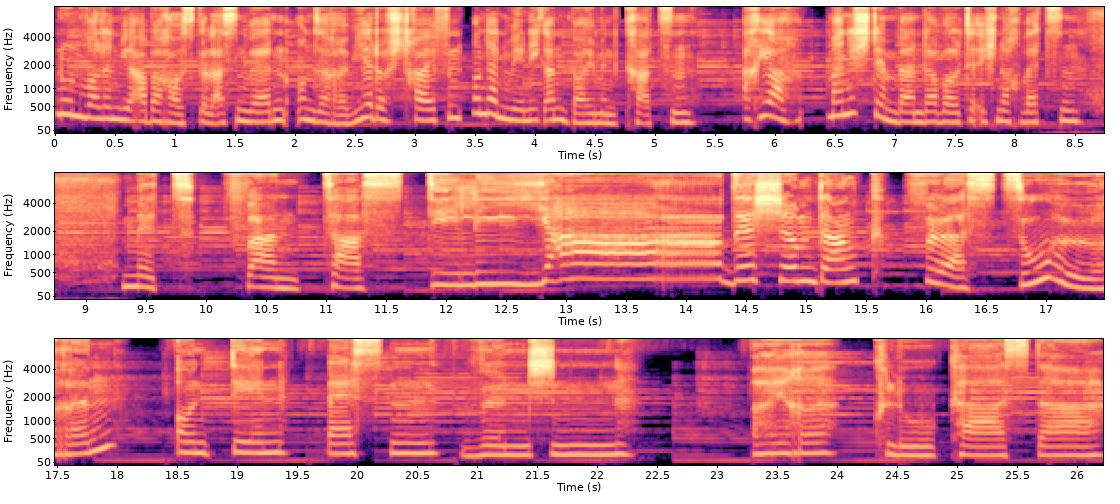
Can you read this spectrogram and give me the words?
Nun wollen wir aber rausgelassen werden, unser Revier durchstreifen und ein wenig an Bäumen kratzen. Ach ja, meine Stimmbänder wollte ich noch wetzen. Mit fantastiliardischem Dank fürs Zuhören und den besten Wünschen. Eure Cluecaster.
